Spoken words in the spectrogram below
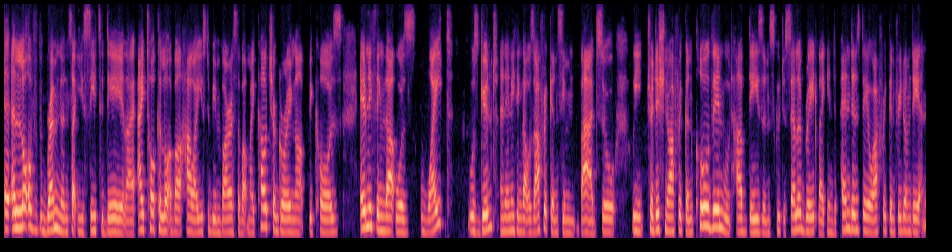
a, a lot of the remnants that you see today. Like I talk a lot about how I used to be embarrassed about my culture growing up because anything that was white was good and anything that was African seemed bad. So we traditional African clothing we would have days in school to celebrate like Independence Day or African Freedom Day. And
